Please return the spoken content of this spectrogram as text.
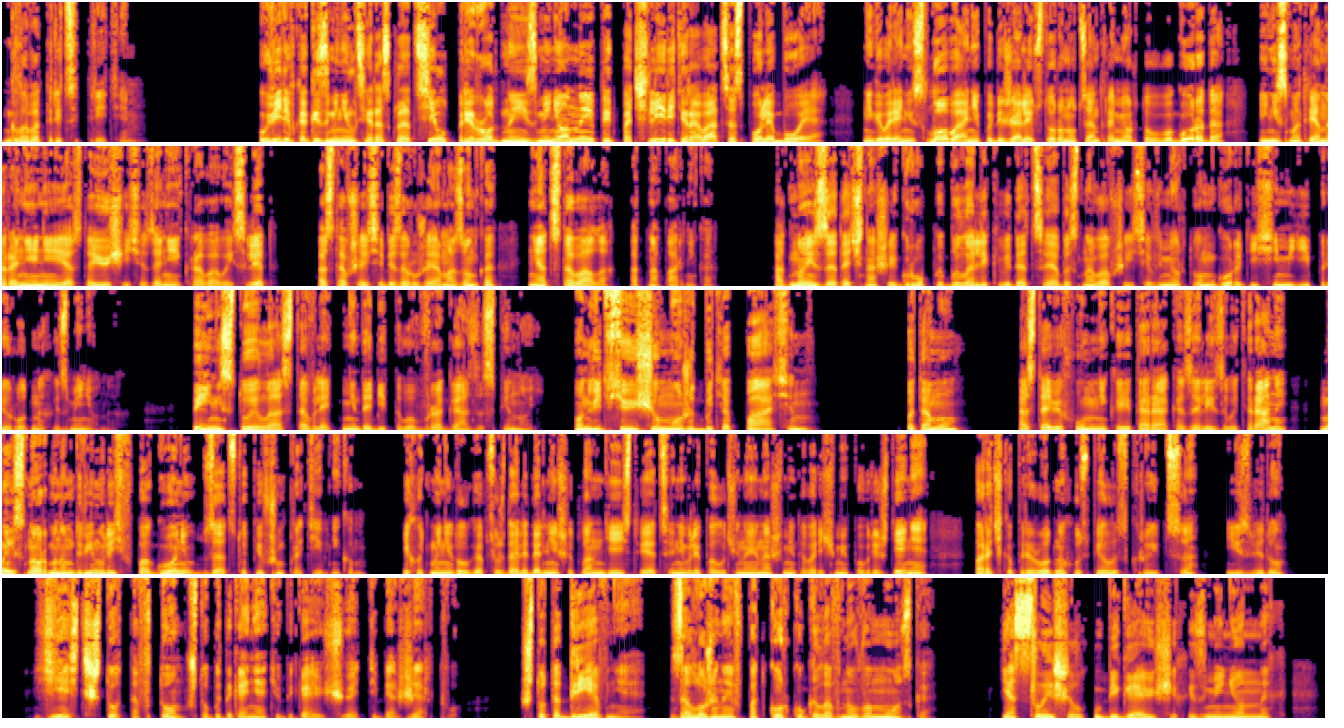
Глава 33. Увидев, как изменился расклад сил, природные измененные предпочли ретироваться с поля боя. Не говоря ни слова, они побежали в сторону центра мертвого города, и, несмотря на ранения и остающийся за ней кровавый след, оставшаяся без оружия амазонка не отставала от напарника. Одной из задач нашей группы была ликвидация обосновавшейся в мертвом городе семьи природных измененных. Да и не стоило оставлять недобитого врага за спиной. Он ведь все еще может быть опасен. Потому, оставив умника и тарака зализывать раны, мы с Норманом двинулись в погоню за отступившим противником. И хоть мы недолго обсуждали дальнейший план действий и оценивали полученные нашими товарищами повреждения, парочка природных успела скрыться из виду. Есть что-то в том, чтобы догонять убегающую от тебя жертву что-то древнее, заложенное в подкорку головного мозга. Я слышал убегающих измененных,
